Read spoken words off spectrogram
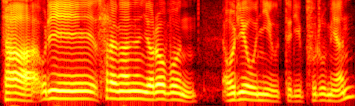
자, 우리 사랑하는 여러분 어려운 이웃들이 부르면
